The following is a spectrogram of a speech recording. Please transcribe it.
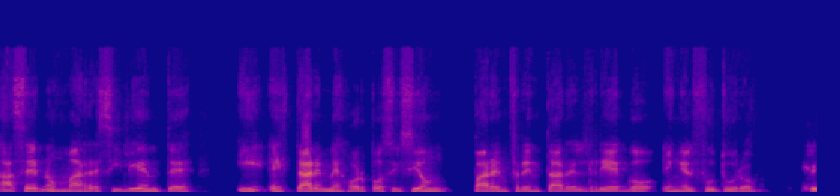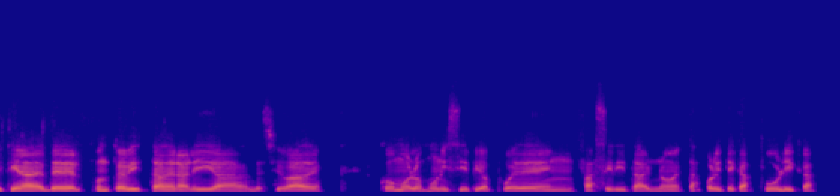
hacernos más resilientes y estar en mejor posición para enfrentar el riesgo en el futuro. Cristina, desde el punto de vista de la Liga de Ciudades, ¿cómo los municipios pueden facilitar ¿no? estas políticas públicas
